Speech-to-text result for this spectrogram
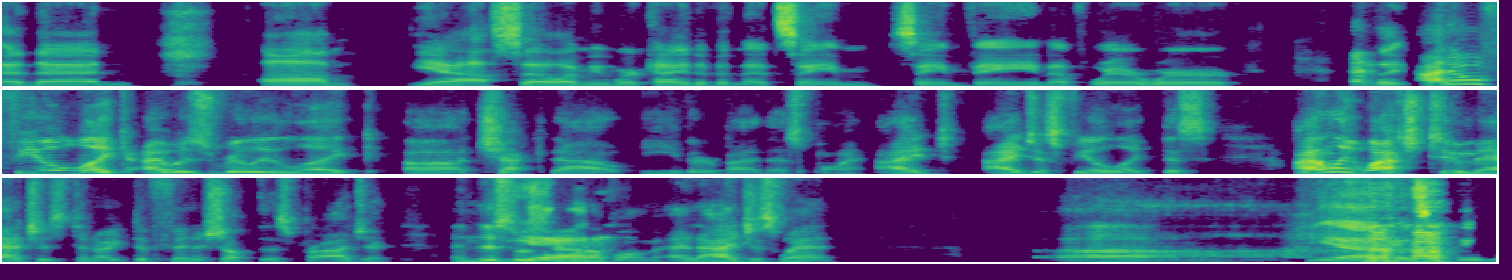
And then, um, yeah, so I mean, we're kind of in that same same vein of where we're and I don't feel like I was really like uh checked out either by this point. I I just feel like this. I only watched two matches tonight to finish up this project, and this was Yeah. one of them. And I just went, uh Yeah, I mean,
